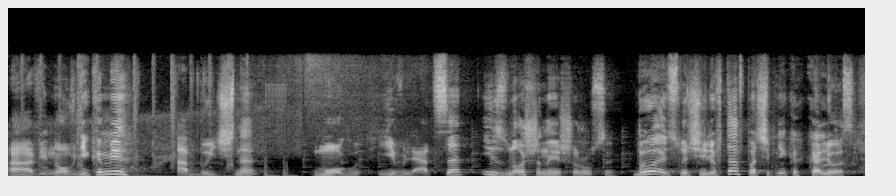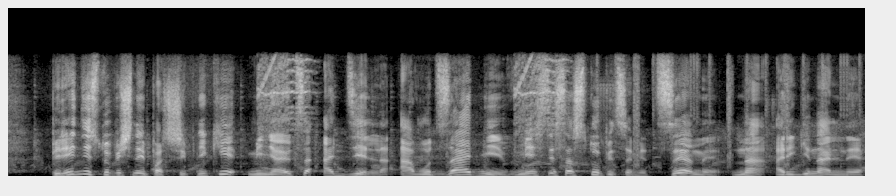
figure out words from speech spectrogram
а виновниками обычно могут являться изношенные шрусы. Бывают случаи люфта в подшипниках колес. Передние ступичные подшипники меняются отдельно, а вот задние вместе со ступицами. Цены на оригинальные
